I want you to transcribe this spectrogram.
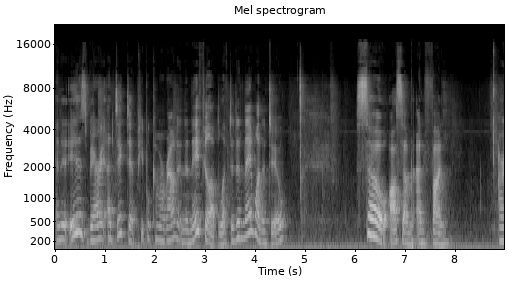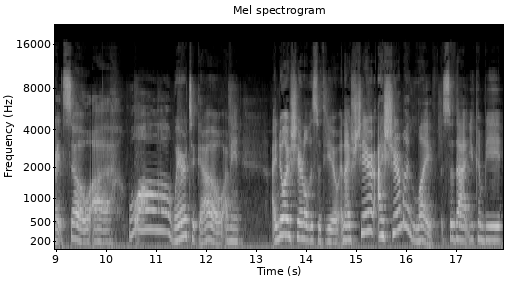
and it is very addictive people come around it and they feel uplifted and they want to do so awesome and fun all right so uh whoa where to go i mean i know i've shared all this with you and i share i share my life so that you can be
